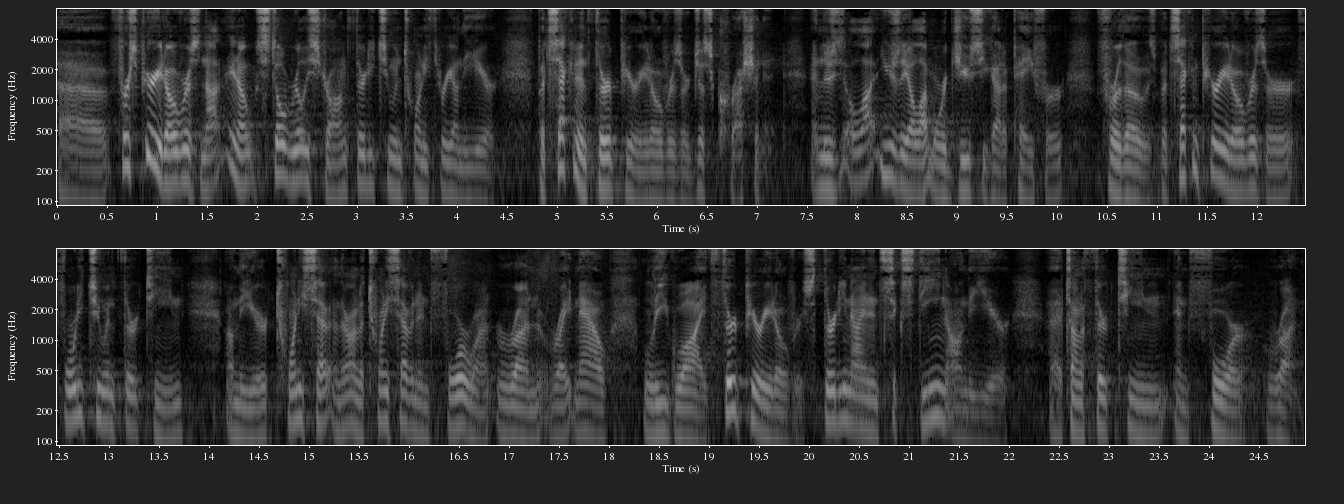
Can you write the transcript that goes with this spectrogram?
Uh, first period overs, not you know, still really strong, 32 and 23 on the year, but second and third period overs are just crushing it. And there's a lot, usually a lot more juice you got to pay for for those. But second period overs are 42 and 13 on the year, 27, and they're on a 27 and 4 run, run right now, league wide. Third period overs, 39 and 16 on the year. Uh, it's on a 13 and 4 run.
